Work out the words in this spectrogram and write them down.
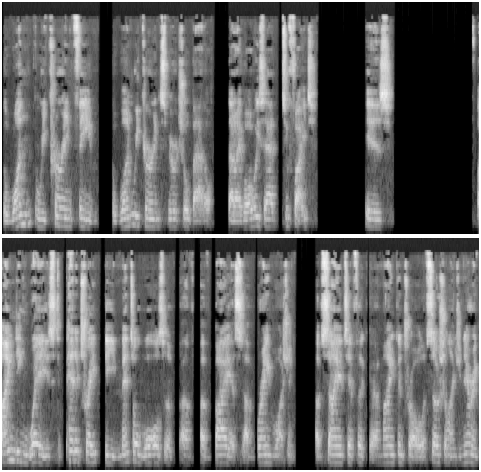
The one recurring theme, the one recurring spiritual battle that I've always had to fight is finding ways to penetrate the mental walls of, of, of bias, of brainwashing, of scientific uh, mind control, of social engineering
